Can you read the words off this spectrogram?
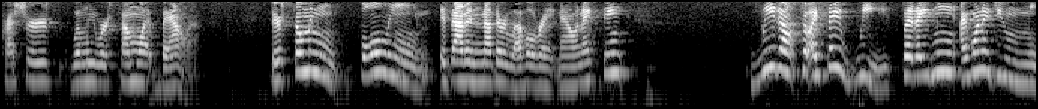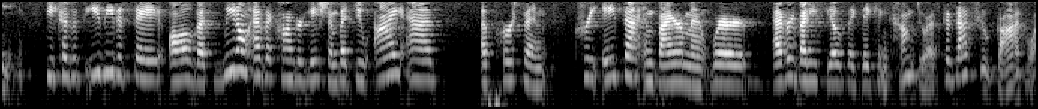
pressures when we were somewhat balanced. There's so many bullying is at another level right now. And I think we don't, so I say we, but I mean, I want to do me because it's easy to say all of us. We don't as a congregation, but do I as a person create that environment where everybody feels like they can come to us? Because that's who God was.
